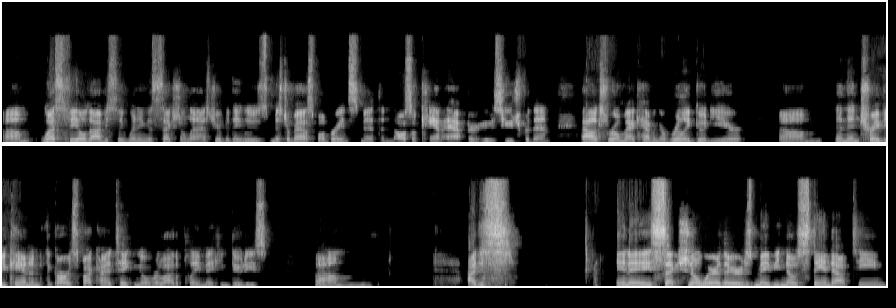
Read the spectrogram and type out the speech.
Um, Westfield obviously winning the sectional last year, but they lose Mr. Basketball Braden Smith and also Cam Haffner, who was huge for them. Alex Romack having a really good year. Um, and then Trey Buchanan at the guard spot, kind of taking over a lot of the playmaking duties. Um, I just, in a sectional where there's maybe no standout team,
